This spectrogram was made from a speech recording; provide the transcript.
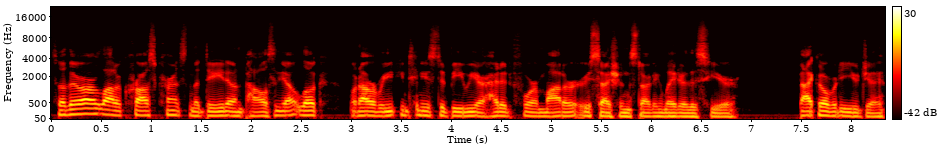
So there are a lot of cross currents in the data and policy outlook, but our read continues to be we are headed for a moderate recession starting later this year. Back over to you, Jay.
